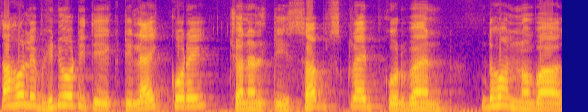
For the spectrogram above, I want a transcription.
তাহলে ভিডিওটিতে একটি লাইক করে চ্যানেলটি সাবস্ক্রাইব করবেন। ধন্যবাদ।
